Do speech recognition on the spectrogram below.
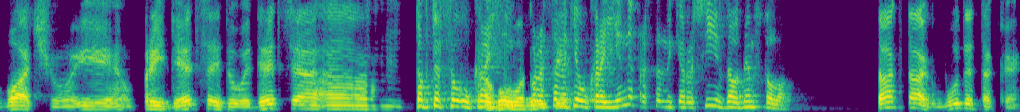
бачу, і прийдеться, і доведеться. ем, Тобто, що Україна, представники України, представники Росії за одним столом. Так, так, буде таке.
